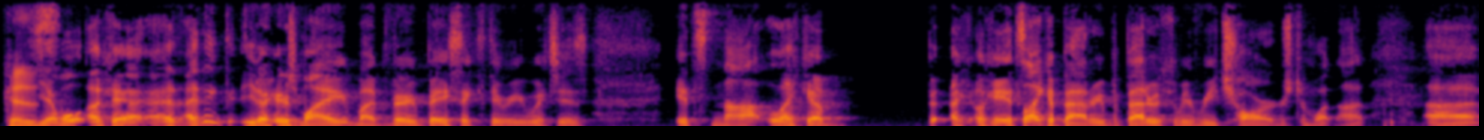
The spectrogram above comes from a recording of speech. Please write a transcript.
Because, Yeah, well, okay. I, I think you know. Here's my my very basic theory, which is, it's not like a. Okay, it's like a battery, but batteries can be recharged and whatnot. Uh,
